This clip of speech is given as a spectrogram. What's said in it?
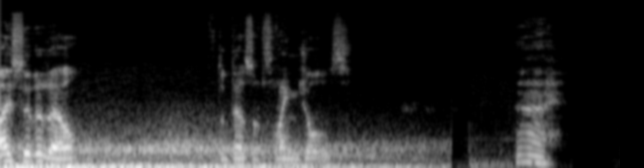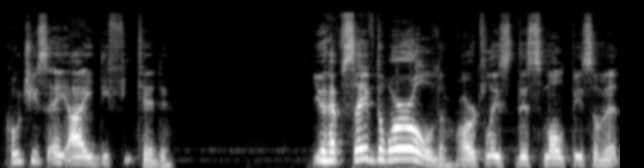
Goodbye, Citadel the Desert Angels. Ah, Cochise AI defeated. You have saved the world, or at least this small piece of it.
